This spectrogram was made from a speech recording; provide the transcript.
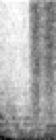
you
